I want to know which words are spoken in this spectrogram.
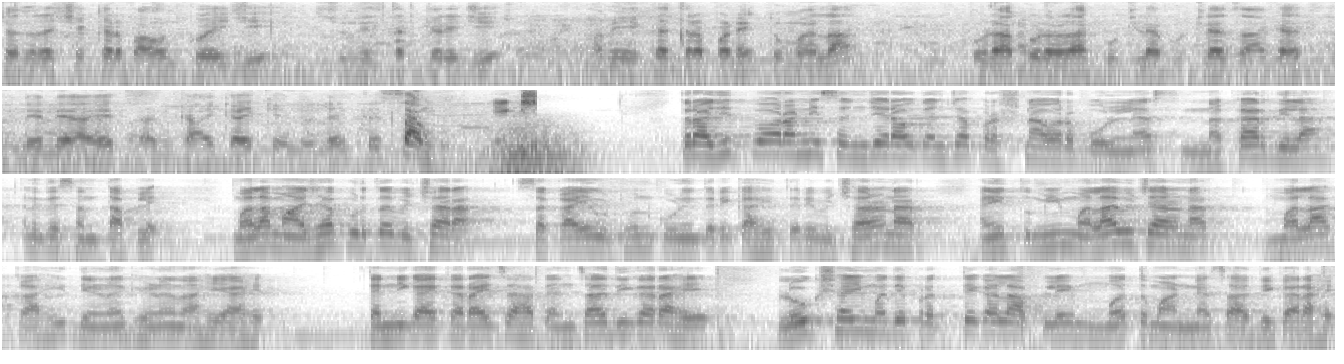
चंद्रशेखर बावनकुळेजी सुनील तटकरेजी आम्ही एकत्रपणे तुम्हाला कुणाकुणाला कुठल्या कुठल्या जागा दिलेल्या आहेत आणि काय काय केलेलं आहे ते सांगू. तर अजित पवारांनी संजय राऊत यांच्या प्रश्नावर बोलण्यास नकार दिला आणि ते संतापले. मला माझ्यापुरतं विचारा. सकाळी उठून कोणीतरी काहीतरी विचारणार आणि तुम्ही मला विचारणार मला काही देणं घेणं नाही आहे. त्यांनी काय करायचं हा त्यांचा अधिकार आहे. लोकशाहीमध्ये प्रत्येकाला आपले मत मांडण्याचा अधिकार आहे.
